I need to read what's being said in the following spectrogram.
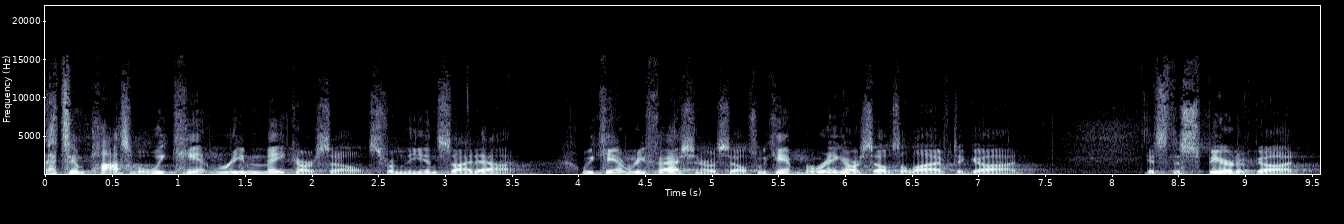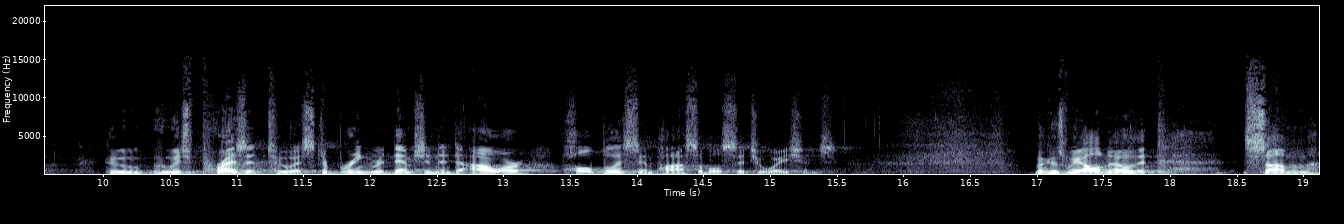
That's impossible. We can't remake ourselves from the inside out. We can't refashion ourselves. We can't bring ourselves alive to God. It's the Spirit of God who, who is present to us to bring redemption into our hopeless, impossible situations. Because we all know that some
